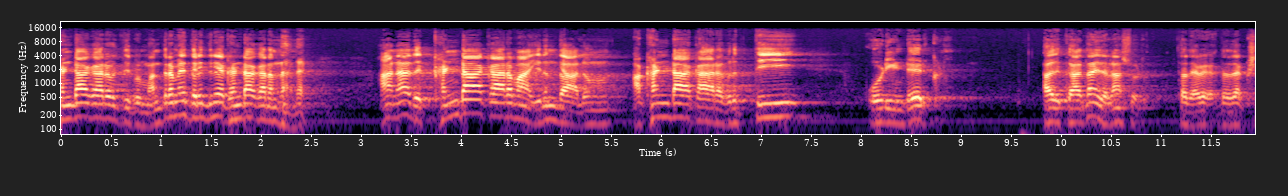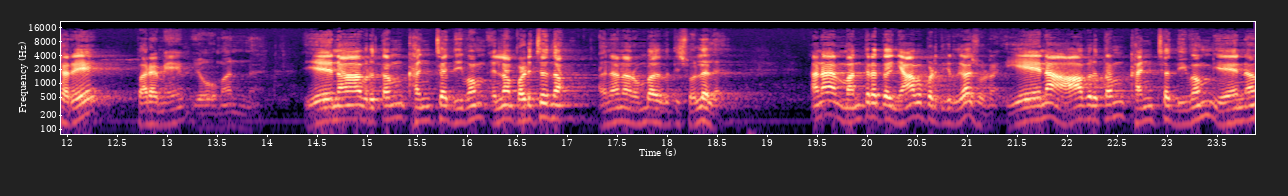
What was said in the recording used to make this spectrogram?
கண்டாகார விற்பி இப்போ மந்திரமே தனித்தனியாக கண்டாகாரம் தானே. ஆனால் அது கண்டாகாரமாக இருந்தாலும் அகண்டாகார விற்பி ஓடிண்டே இருக்கணும். அதுக்காக தான் இதெல்லாம் சொல்கிறது தத ததக்ஷரே பரமே வியோமன். ஏனாவிருத்தம் கஞ்ச திவம் எல்லாம் படித்தது தான் அதனால் நான் ரொம்ப அதை பற்றி சொல்லலை. ஆனால் மந்திரத்தை ஞாபகப்படுத்திக்கிறதுக்காக சொல்கிறேன் ஏன ஆவிரதம் கஞ்ச திவம் ஏன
